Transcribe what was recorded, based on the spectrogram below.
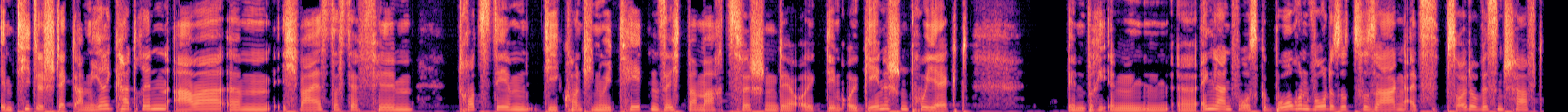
im Titel steckt Amerika drin, aber ähm, ich weiß, dass der Film trotzdem die Kontinuitäten sichtbar macht zwischen der, dem eugenischen Projekt in, in äh, England, wo es geboren wurde sozusagen als Pseudowissenschaft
